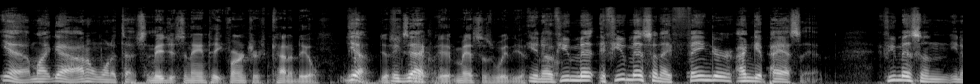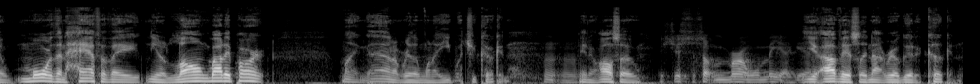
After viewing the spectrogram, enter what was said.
Yeah, I'm like, guy, I don't want to touch that. Midgets and antique furniture kind of deal. Yeah, just exactly. It, it messes with you. You know, if you mi- if you missing a finger, I can get past that. If you're missing, you know, more than half of a you know long body part, I'm like, I don't really want to eat what you're cooking. You know, also, It's just something wrong with me, I guess. you're obviously not real good at cooking.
